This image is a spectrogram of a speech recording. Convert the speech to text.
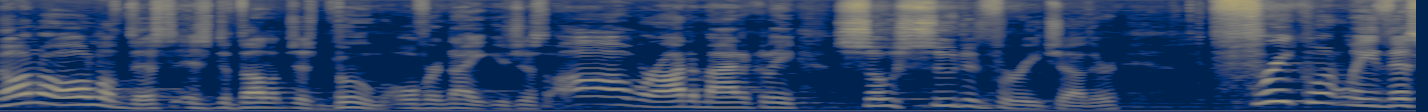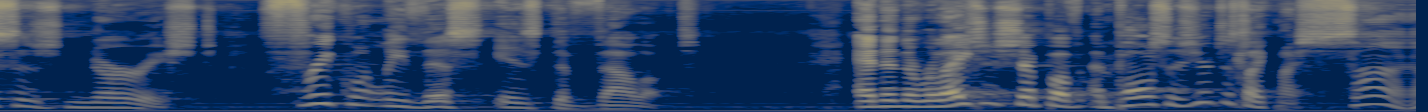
Not all of this is developed just boom, overnight. You're just, oh, we're automatically so suited for each other. Frequently, this is nourished. Frequently, this is developed. And in the relationship of, and Paul says, You're just like my son.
